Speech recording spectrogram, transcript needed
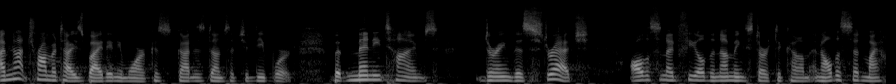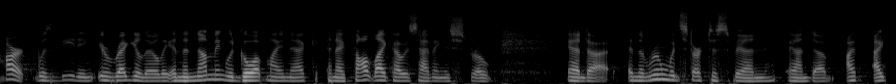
I'm not traumatized by it anymore because God has done such a deep work. But many times during this stretch, all of a sudden I'd feel the numbing start to come, and all of a sudden my heart was beating irregularly, and the numbing would go up my neck, and I felt like I was having a stroke and uh, and the room would start to spin, and uh, I, I,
